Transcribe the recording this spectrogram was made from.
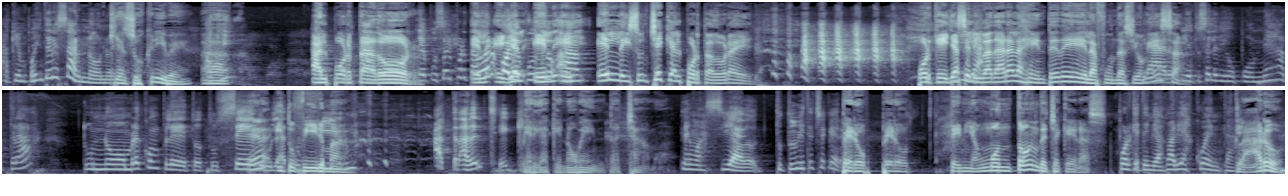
a quien puede interesar, no, no. ¿Quién suscribe? ¿A A- quién? al portador. ¿Le puso al portador Él, o ella- le puso él- a- él- él le hizo un cheque al portador a ella. Porque ella se le iba a dar a la gente de la fundación Claro, esa. Y entonces le dijo, pones atrás tu nombre completo, tu cédula. y tu firma. atrás del cheque. Verga, que 90, chamo. Demasiado. ¿Tú tuviste chequera? Pero, pero tenía un montón de chequeras. Porque tenías varias cuentas. Claro.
